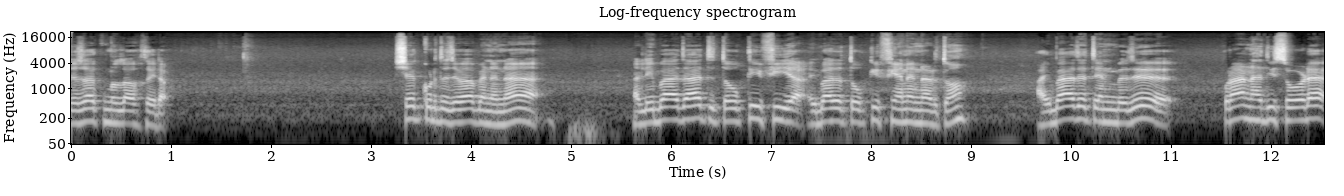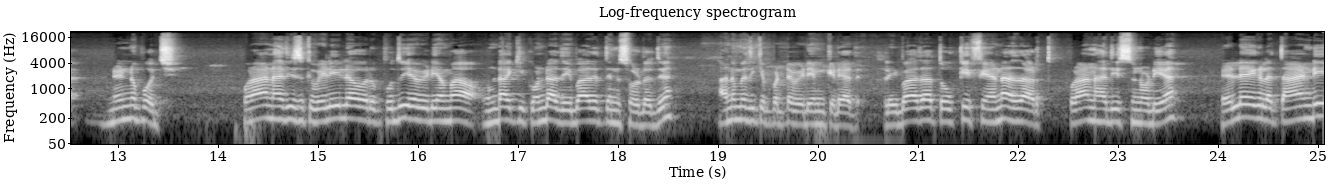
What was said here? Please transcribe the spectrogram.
ஜசாக்குமுல்லா ஹைரா ஷேக் கொடுத்த ஜவாப் என்னென்னா அல் இபாதத் தௌக்கீஃபியா இபாதத் தௌக்கீஃபியான்னு என்ன அர்த்தம்? இபாதத் என்பது குரான் ஹதீஸோட நின்று போச்சு. குரான் ஹதீஸுக்கு வெளியில் ஒரு புதிய விடயமாக உண்டாக்கி கொண்டு அது இபாதத்துன்னு சொல்கிறது அனுமதிக்கப்பட்ட விடயம் கிடையாது. இபாதா தோக்கிஃபியான்னு அது அர்த்தம். குரான் ஹதீஸினுடைய எல்லைகளை தாண்டி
